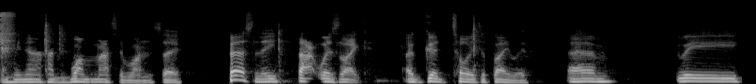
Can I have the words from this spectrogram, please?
and we now had one massive one. So personally, that was like a good toy to play with. Um, we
